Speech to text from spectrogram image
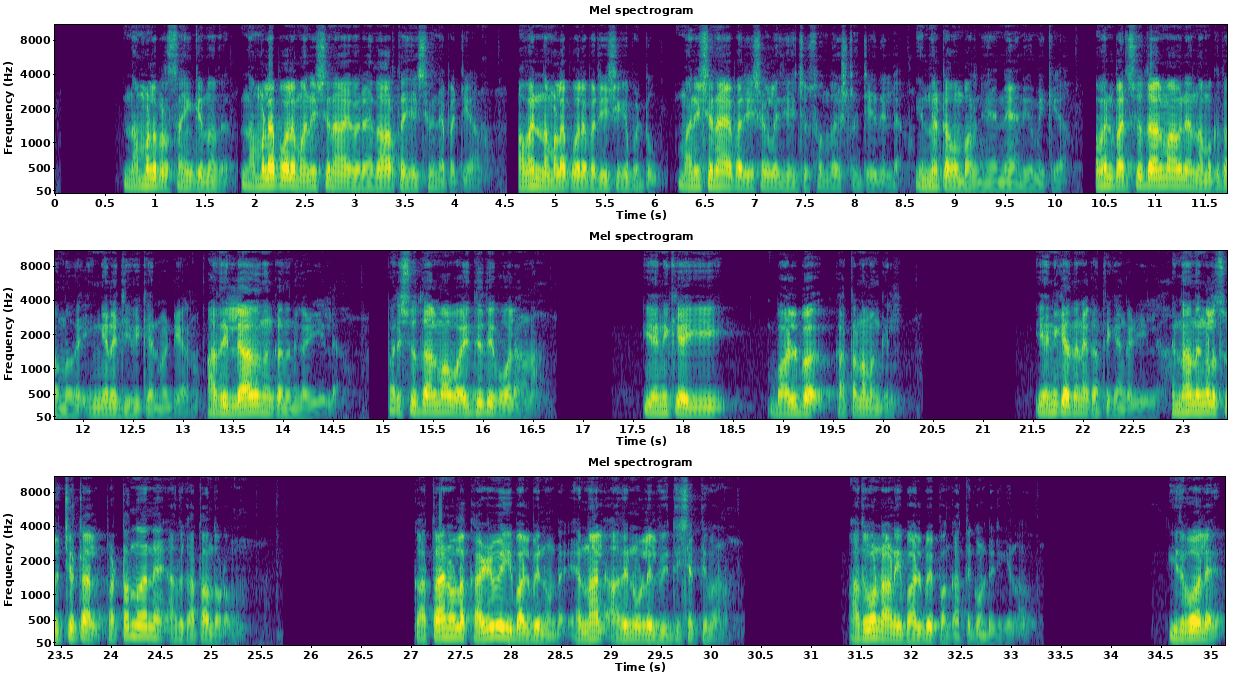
നമ്മൾ പ്രസംഗിക്കുന്നത് നമ്മളെപ്പോലെ മനുഷ്യനായ ഒരു യഥാർത്ഥ യേശുവിനെ പറ്റിയാണ്. അവൻ നമ്മളെപ്പോലെ പരീക്ഷിക്കപ്പെട്ടു. മനുഷ്യനായ പരീക്ഷകളെ ജയിച്ചു സ്വന്തം ഇഷ്ടം ചെയ്തില്ല. എന്നിട്ട് അവൻ പറഞ്ഞു എന്നെ അനുഗമിക്കുക. അവൻ പരിശുദ്ധാത്മാവിനെ നമുക്ക് തന്നത് ഇങ്ങനെ ജീവിക്കാൻ വേണ്ടിയാണ്. അതില്ലാതെ നിങ്ങൾക്ക് അതിന് കഴിയില്ല. പരിശുദ്ധാത്മാവ് വൈദ്യുതി പോലാണ്. എനിക്ക് ഈ ബൾബ് കത്തണമെങ്കിൽ എനിക്കതിനെ കത്തിക്കാൻ കഴിയില്ല. എന്നാൽ നിങ്ങൾ സ്വിച്ചിട്ടാൽ പെട്ടെന്ന് തന്നെ അത് കത്താൻ തുടങ്ങും. കത്താനുള്ള കഴിവ് ഈ ബൾബിനുണ്ട്. എന്നാൽ അതിനുള്ളിൽ വിധിശക്തി വേണം. അതുകൊണ്ടാണ് ഈ ബൾബ് ഇപ്പം കത്തിക്കൊണ്ടിരിക്കുന്നത്. ഇതുപോലെ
